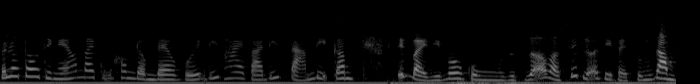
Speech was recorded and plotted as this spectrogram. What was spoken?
với lô tô thì ngày hôm nay cũng không đồng đều với đít 2 và đít 8 bị câm. Đít 7 thì vô cùng rực rỡ và suýt nữa thì phải xuống dòng.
